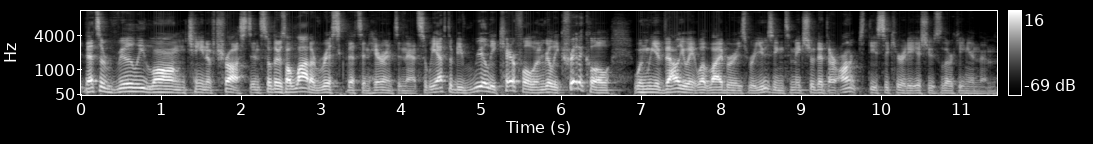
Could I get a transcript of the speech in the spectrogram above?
that's a really long chain of trust. And so there's a lot of risk that's inherent in that. So we have to be really careful and really critical when we evaluate what libraries we're using to make sure that there aren't these security issues lurking in them.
